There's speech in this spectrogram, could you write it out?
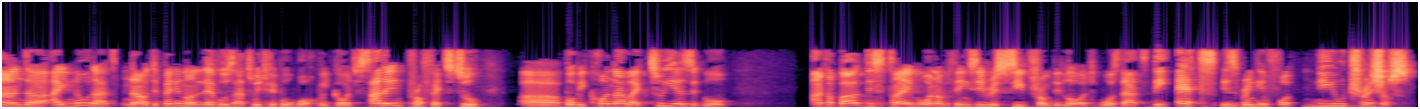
And uh, I know that now, depending on levels at which people walk with God, certain prophets too. Uh, Bobby Conner, like two years ago, at about this time, one of the things he received from the Lord was that the earth is bringing forth new treasures.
